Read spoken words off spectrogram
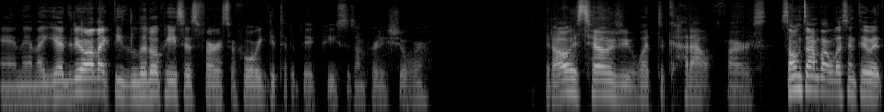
And then like you have to do all like these little pieces first before we get to the big pieces, I'm pretty sure. It always tells you what to cut out first. Sometimes I'll listen to it,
